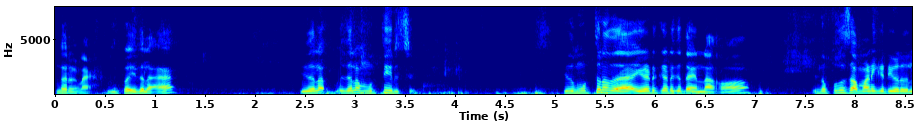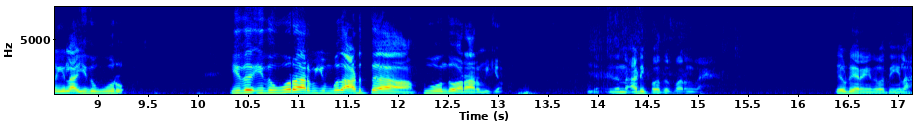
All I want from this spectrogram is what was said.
இங்க இருங்களேன் இப்போ இதில் இதெல்லாம் இதெல்லாம் முத்திருச்சு. இது முத்துனதை எடுக்க எடுக்க தான் என்னாகும்? இந்த புதுசாக மணி கட்டி வருது இல்லைங்களா? இது ஊறும். இது இது ஊற ஆரம்பிக்கும் போது அடுத்த பூ வந்து வர ஆரம்பிக்கும். இதை இதன் அடிப்பக்கத்தில் பாருங்களேன். எப்படி இறங்கிது பார்த்தீங்களா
